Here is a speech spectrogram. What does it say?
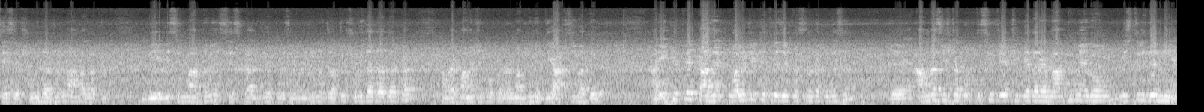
সেচের সুবিধার জন্য আমরা যত বিএডিসির মাধ্যমে সেচ কার্য পরিচালনার জন্য যত সুবিধা দেওয়া দরকার, আমরা পানাশি প্রকল্পের মাধ্যমে দিয়ে আসছি বা দেবো। আর এক্ষেত্রে কাজের কোয়ালিটির ক্ষেত্রে যে প্রশ্নটা করেছেন যে আমরা চেষ্টা করতেছি যে ঠিকাদারের মাধ্যমে এবং মিস্ত্রিদের নিয়ে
